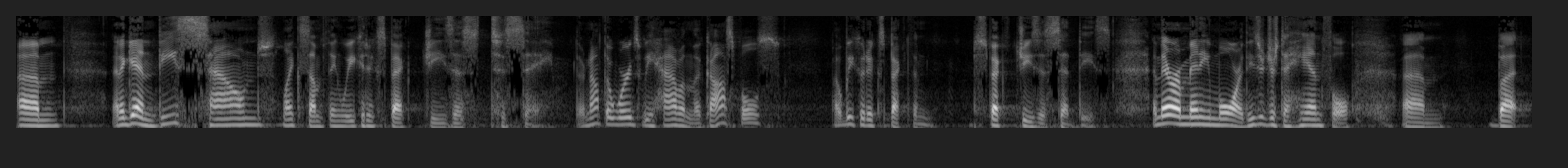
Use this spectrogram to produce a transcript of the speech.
Um, and again, these sound like something we could expect Jesus to say. They're not the words we have in the Gospels, but we could expect them expect Jesus said these. And there are many more. These are just a handful. Um, but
